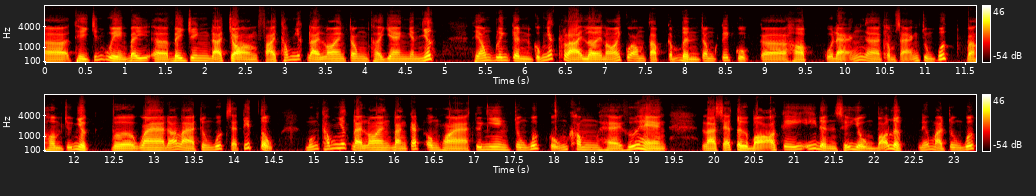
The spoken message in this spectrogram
uh, thì chính quyền Be- uh, ờ, Beijing đã chọn phải thống nhất Đài Loan trong thời gian nhanh nhất. Thì ông Blinken cũng nhắc lại lời nói của ông Tập Cẩm Bình trong cái cuộc uh, họp của đảng uh, Cộng sản Trung Quốc vào hôm Chủ nhật vừa qua đó là Trung Quốc sẽ tiếp tục muốn thống nhất Đài Loan bằng cách ôn hòa. Tuy nhiên Trung Quốc cũng không hề hứa hẹn là sẽ từ bỏ cái ý định sử dụng võ lực nếu mà Trung Quốc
